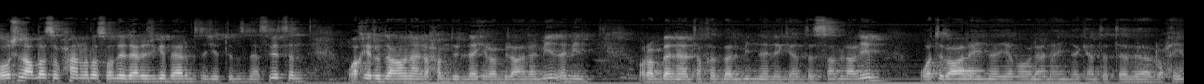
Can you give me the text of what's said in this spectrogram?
сол үшін алла субханала тағала сондай дәрежеге бәрімізді жетуімізді нәсіп етсін уахиру дауана алхамдулиллахи раббил аламин амин ربنا تقبل منا انك انت السميع العليم وتب علينا يا مولانا انك انت التواب الرحيم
